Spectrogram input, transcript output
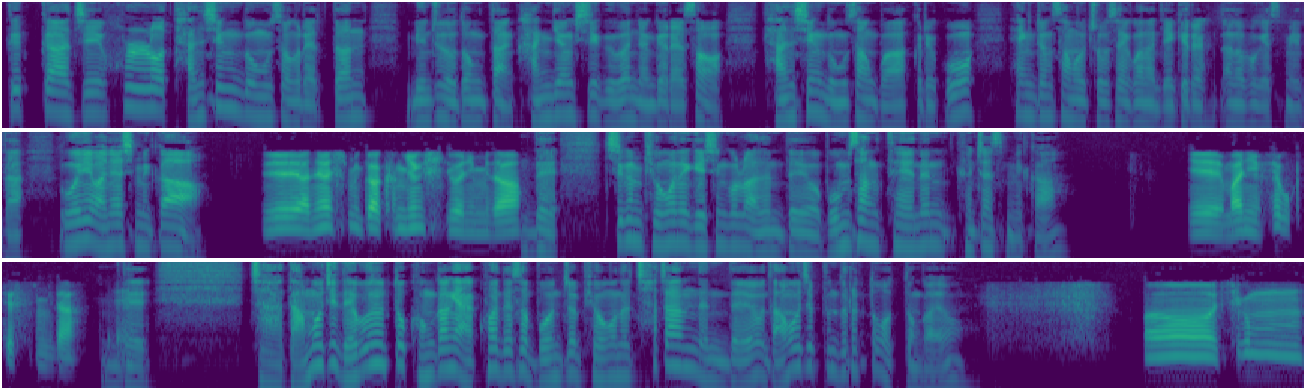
끝까지 홀로 단식 농성을 했던 민주노동당 강경식 의원 연결해서 단식 농성과 그리고 행정사무조사에 관한 얘기를 나눠보겠습니다. 의원님 안녕하십니까? 예, 안녕하십니까. 강경식 의원입니다. 네, 지금 병원에 계신 걸로 아는데요. 몸 상태는 괜찮습니까? 예, 많이 회복됐습니다. 네. 네. 자, 나머지 네 분은 또 건강이 악화돼서 먼저 병원을 찾았는데요. 나머지 분들은 또 어떤가요? 어, 지금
